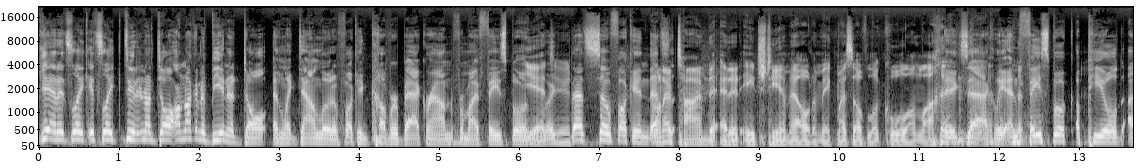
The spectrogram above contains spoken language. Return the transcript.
yeah, and it's like it's like, dude, an adult. I'm not gonna be an adult and like download a fucking cover background for my Facebook. Yeah, Like, dude. that's so fucking. I don't have time to edit HTML to make myself look cool online. exactly. And Facebook appealed. I,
